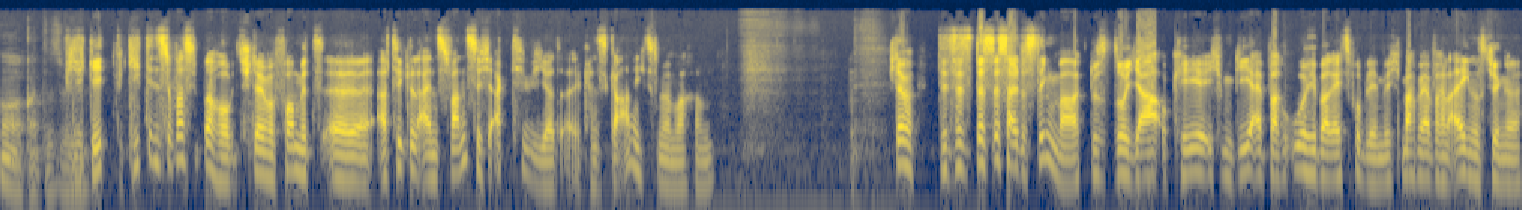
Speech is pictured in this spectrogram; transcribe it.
Oh Gottes Wie Willen. geht, wie geht denn sowas überhaupt? Stell dir mal vor, mit äh, Artikel 21 aktiviert, äh, kannst gar nichts mehr machen. Stell dir mal, das ist, das ist halt das Ding, Marc. Du so, ja, okay, ich umgehe einfach Urheberrechtsprobleme. Ich mache mir einfach ein eigenes Jingle.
